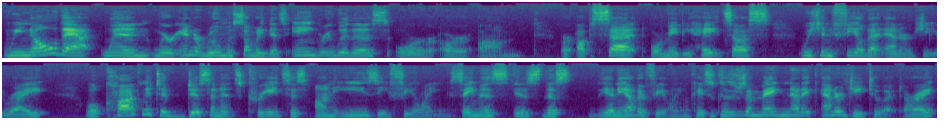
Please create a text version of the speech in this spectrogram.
we know that when we're in a room with somebody that's angry with us or or um, or upset or maybe hates us, we can feel that energy, right? Well, cognitive dissonance creates this uneasy feeling, same as is this any other feeling. Okay, so because there's a magnetic energy to it, all right,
